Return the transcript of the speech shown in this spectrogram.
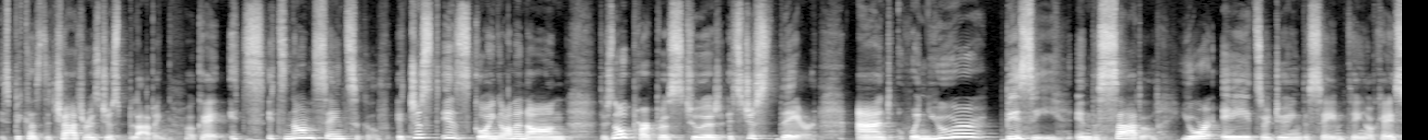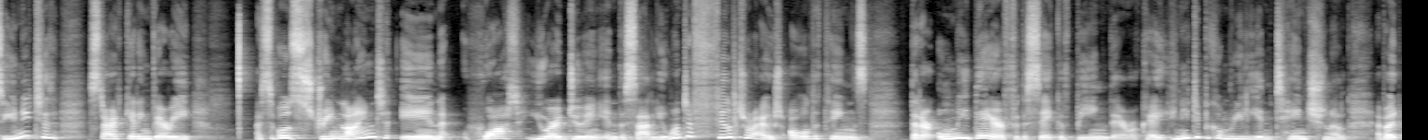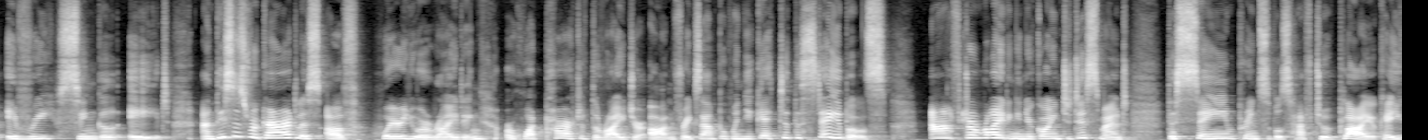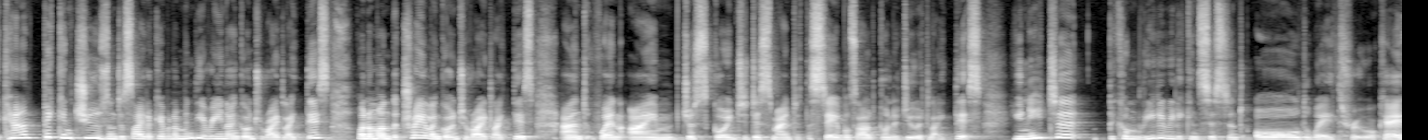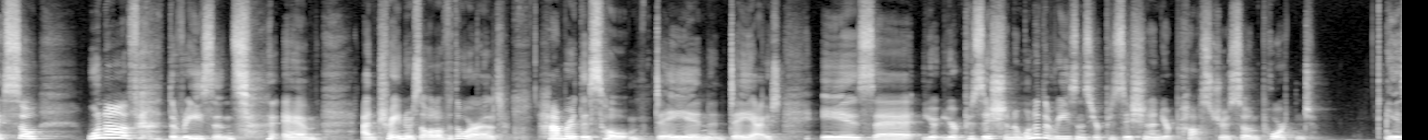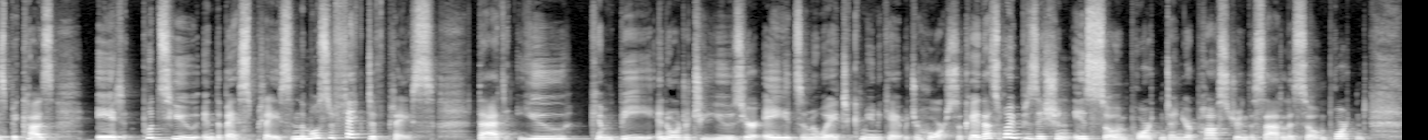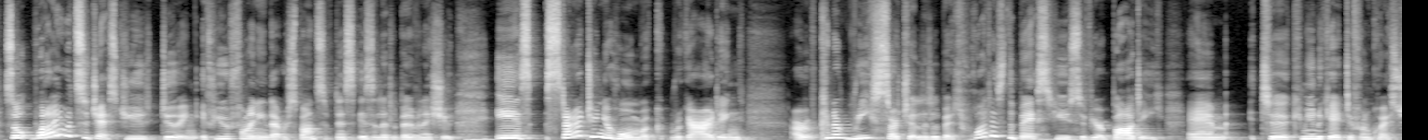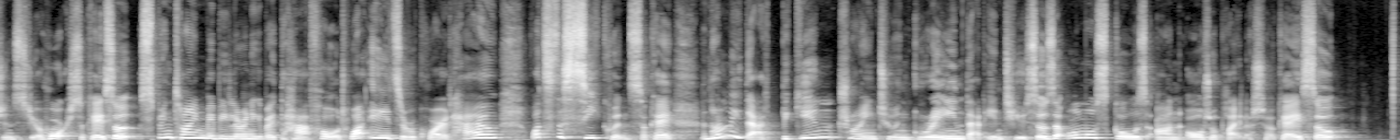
is because the chatter is just blabbing okay? It's it's nonsensical. It just is going on and on. There's no purpose to it. It's just there. And when you're busy in the saddle your aids are doing the same thing okay? So you need to start getting very I suppose, streamlined in what you are doing in the saddle. You want to filter out all the things that are only there for the sake of being there, okay? You need to become really intentional about every single aid. And this is regardless of where you are riding or what part of the ride you're on. For example, when you get to the stables after riding and you're going to dismount, the same principles have to apply. Okay, you can't pick and choose and decide, okay, when I'm in the arena, I'm going to ride like this. When I'm on the trail, I'm going to ride like this. And when I'm just going to dismount at the stables, I'm going to do it like this. You need to become really, really consistent all the way through. Okay, so one of the reasons um, and trainers all over the world hammer this home day in and day out is uh, your, your position. And one of the reasons your position and your posture is so important is because it puts you in the best place, in the most effective place that you can be in order to use your aids in a way to communicate with your horse. Okay, that's why position is so important and your posture in the saddle is so important. So, what I would suggest you doing if you're finding that responsiveness is a little bit of an issue is start doing your homework regarding or kind of research it a little bit. What is the best use of your body um, to communicate different questions to your horse? Okay, so spend time maybe learning about the half halt. What aids are required? How? What's the sequence? Okay, and not only that, begin trying to ingrain that into you. So it almost goes on autopilot. Okay, so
